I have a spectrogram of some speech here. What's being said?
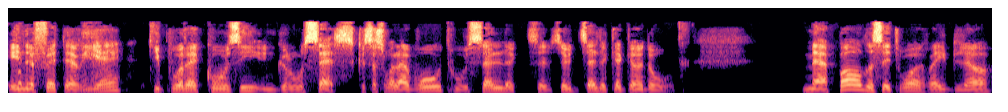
et ne faites rien qui pourrait causer une grossesse, que ce soit la vôtre ou celle de, celle de quelqu'un d'autre. Mais à part de ces trois règles-là,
